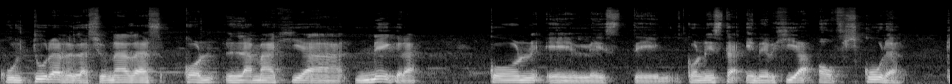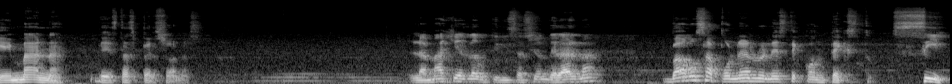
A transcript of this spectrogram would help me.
culturas relacionadas con la magia negra, con, el, este, con esta energía oscura que emana de estas personas. La magia es la utilización del alma. Vamos a ponerlo en este contexto. Sí,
